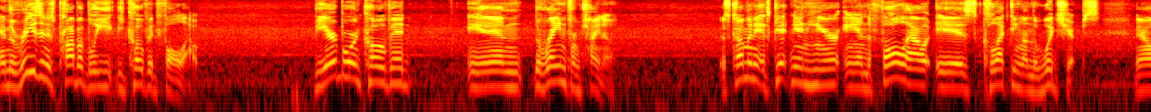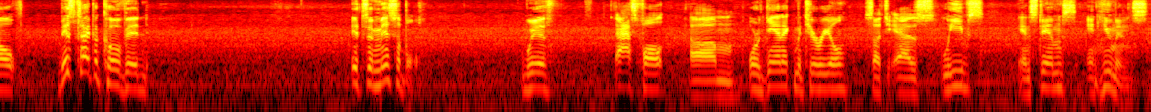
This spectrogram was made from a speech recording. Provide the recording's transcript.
And the reason is probably the COVID fallout. The airborne COVID and the rain from China. It's coming, it's getting in here, and the fallout is collecting on the wood chips. Now, this type of COVID, it's immiscible with asphalt, um, organic material such as leaves and stems and humans.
